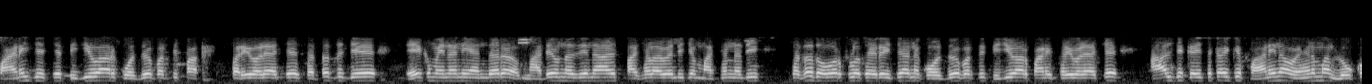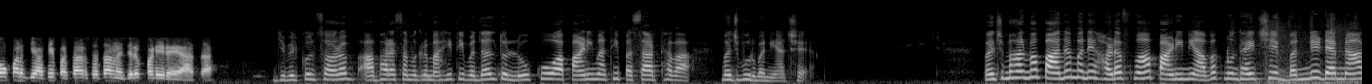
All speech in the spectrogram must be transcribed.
પાણી જે છે, ત્રીજી વાર કોઝવે પરથી ફરી વળ્યા છે. સતત જે એક મહિનાની અંદર મહાદેવ નદીના પાછળ આવેલી જે માછણ નદી સતત ઓવરફ્લો થઈ રહી છે અને કોઝવે પરથી ત્રીજી વાર પાણી ફરી વળ્યા છે. હાલ જે કહી શકાય કે પાણીના વહેણમાં લોકો પણ ત્યાંથી પસાર થતા નજરે પડી રહ્યા હતા. જી, બિલકુલ, સૌરભ. આભાર સમગ્ર માહિતી બદલ. તો લોકો આ પાણીમાંથી પસાર થવા મજબૂર બન્યા છે. પંચમહાલમાં પાનમ અને હડફમાં પાણીની આવક નોંધાઈ છે. બંને ડેમના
